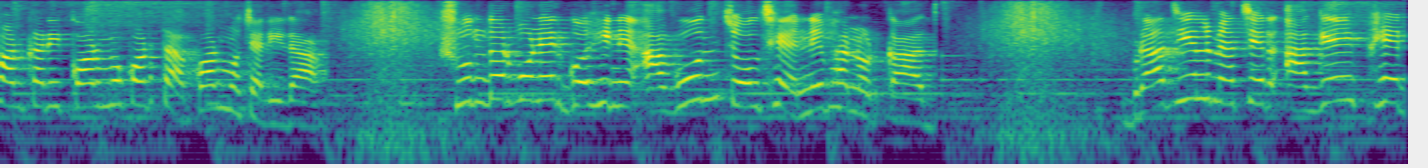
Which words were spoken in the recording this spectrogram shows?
সরকারি কর্মকর্তা কর্মচারীরা। সুন্দরবনের গহীনে আগুন, চলছে নেভানোর কাজ। ব্রাজিল ম্যাচের আগেই ফের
